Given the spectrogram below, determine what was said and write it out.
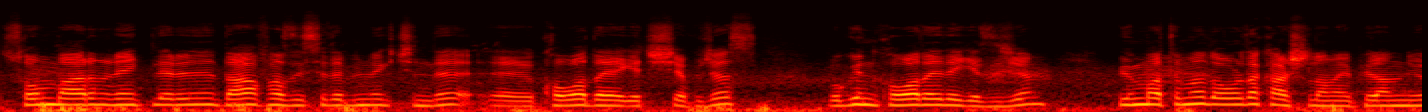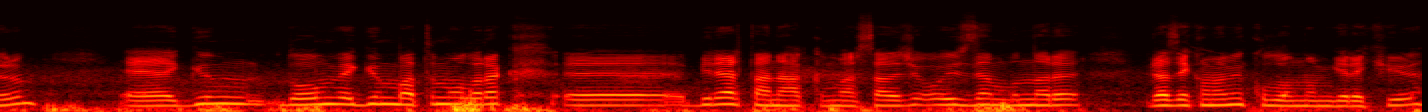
Sonbaharın renklerini daha fazla hissedebilmek için de e, Kovada'ya geçiş yapacağız. Bugün Kovada'yı da gezeceğim. Gün batımını da orada karşılamayı planlıyorum. E, gün doğum ve gün batımı olarak e, birer tane hakkım var sadece. O yüzden bunları biraz ekonomik kullanmam gerekiyor.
